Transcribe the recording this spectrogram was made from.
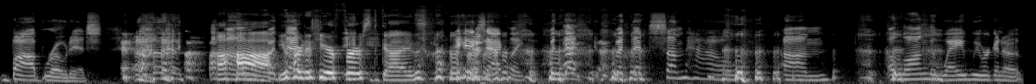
Bob wrote it. Aha! Um, you that, heard it here first, guys. exactly. But that, but that somehow, um, along the way, we were going to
